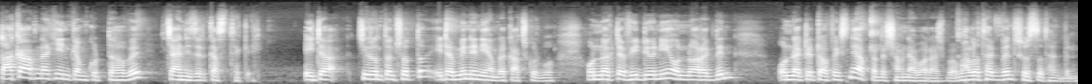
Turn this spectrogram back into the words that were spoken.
টাকা আপনাকে ইনকাম করতে হবে চাইনিজের কাছ থেকে। এইটা চিরন্তন সত্য, এটা মেনে নিয়ে আমরা কাজ করব। অন্য একটা ভিডিও নিয়ে অন্য আরেকদিন অন্য একটা টপিক্স নিয়ে আপনাদের সামনে আবার আসব। ভালো থাকবেন সুস্থ থাকবেন।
